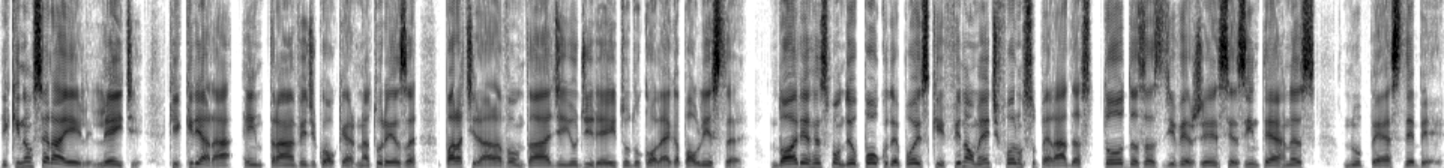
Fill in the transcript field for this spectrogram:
e que não será ele, Leite, que criará entrave de qualquer natureza para tirar a vontade e o direito do colega paulista. Dória respondeu pouco depois que finalmente foram superadas todas as divergências internas no PSDB.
